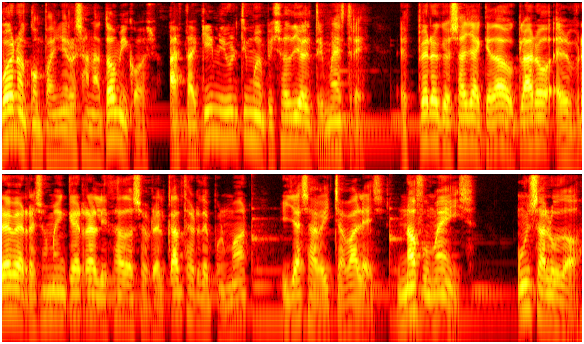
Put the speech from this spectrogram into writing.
Bueno compañeros anatómicos, hasta aquí mi último episodio del trimestre. Espero que os haya quedado claro el breve resumen que he realizado sobre el cáncer de pulmón y ya sabéis chavales, no fuméis. Un saludo.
